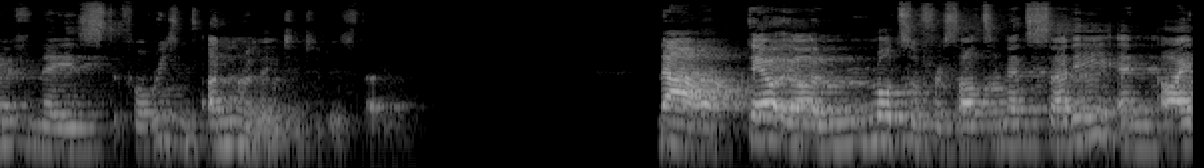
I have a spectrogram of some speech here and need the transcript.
euthanized for reasons unrelated to this study. Now, there are lots of results in that study, and I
